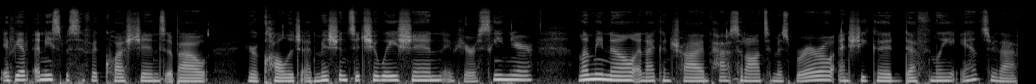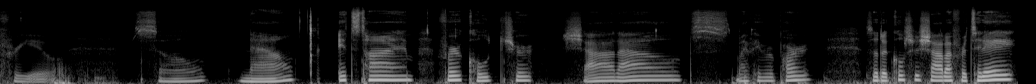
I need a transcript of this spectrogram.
If you have any specific questions about your college admission situation if you're a senior let me know and I can try and pass it on to Miss Barrero and she could definitely answer that for you. So now it's time for culture shout outs. My favorite part. So the culture shout out for today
